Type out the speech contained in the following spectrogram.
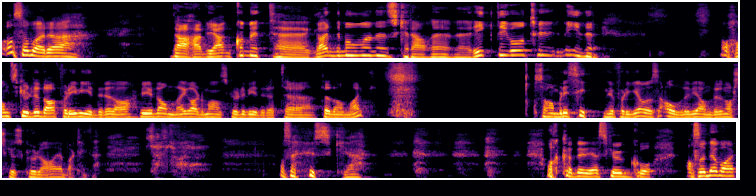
Og så bare Da har vi ankommet Gardermoen. Ønsker han en riktig god tur videre. Og han skulle da fly videre. da. Vi landa i Gardermoen, han skulle videre til, til Danmark. Så han blir sittende i flyet, og alle vi andre norske skulle av. Jeg bare tenkte Kjerkegård. Og så husker jeg akkurat det jeg skulle gå Altså, det var,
